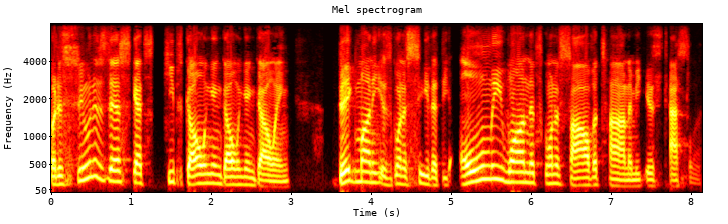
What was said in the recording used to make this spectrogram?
but as soon as this gets keeps going and going and going, big money is going to see that the only one that's going to solve autonomy is Tesla.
